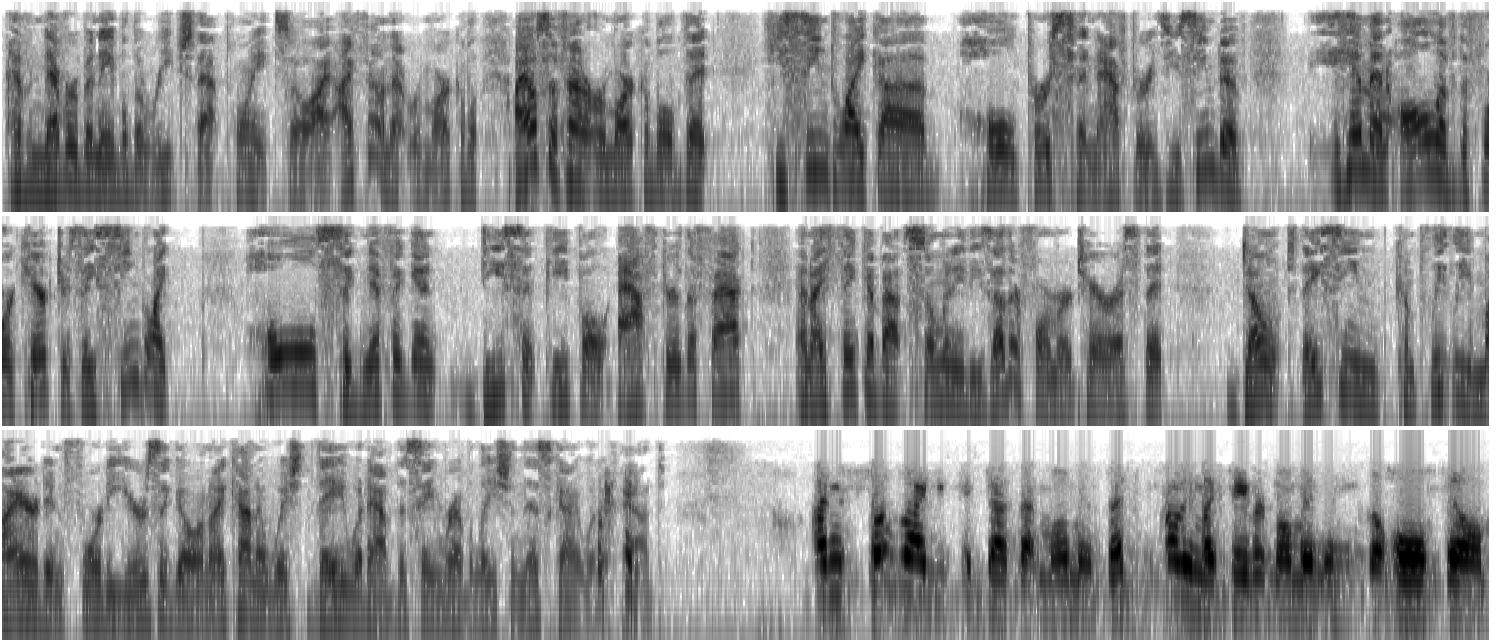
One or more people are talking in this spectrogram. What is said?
have never been able to reach that point. So I, I found that remarkable. I also found it remarkable that he seemed like a whole person afterwards. You seemed to have him and all of the four characters. They seemed like whole, significant, decent people after the fact. And I think about so many of these other former terrorists that don't. They seem completely mired in 40 years ago, and I kind of wish they would have the same revelation this guy would have had. I'm so glad you picked out that moment. That's probably my favorite moment in the whole film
